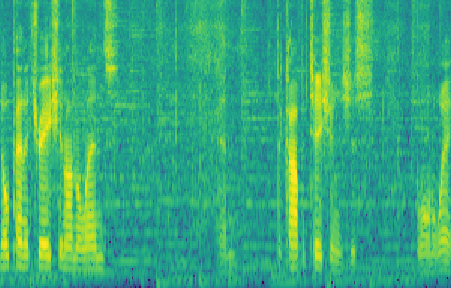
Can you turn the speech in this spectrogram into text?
No penetration on the lens. Competition is just blown away.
